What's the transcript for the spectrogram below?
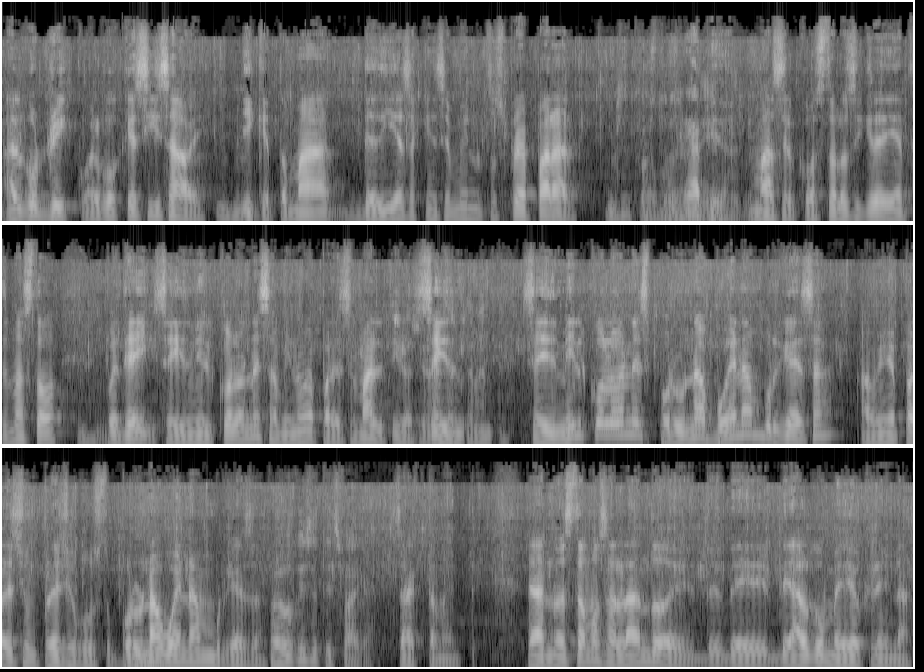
algo rico, algo que sí sabe y que toma de 10 a 15 minutos preparar, Muy rápido. ingredientes. más el costo de los ingredientes, más todo, pues de ahí, 6 mil colones a mí no me parece mal. Y lo hacen Seis- exactamente. 6 mil colones por una buena hamburguesa, a mí me parece un precio justo, por una buena hamburguesa. Pero algo que satisfaga. Exactamente. O sea, no estamos hablando de, de- de- de algo mediocre ni nada.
